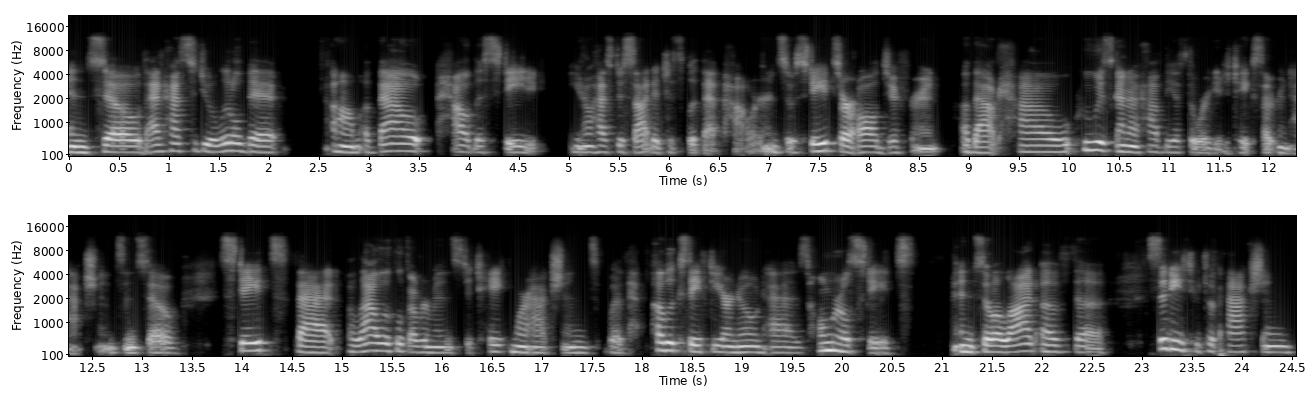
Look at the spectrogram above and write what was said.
And so that has to do a little bit um, about how the state, you know, has decided to split that power. And so states are all different about how who is going to have the authority to take certain actions. And so states that allow local governments to take more actions with public safety are known as home rule states. And so a lot of the cities who took action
